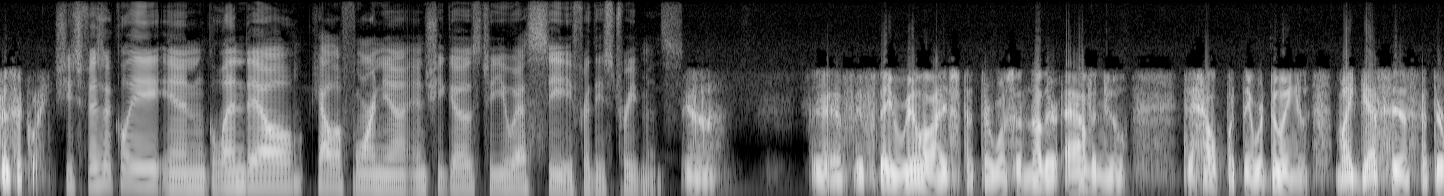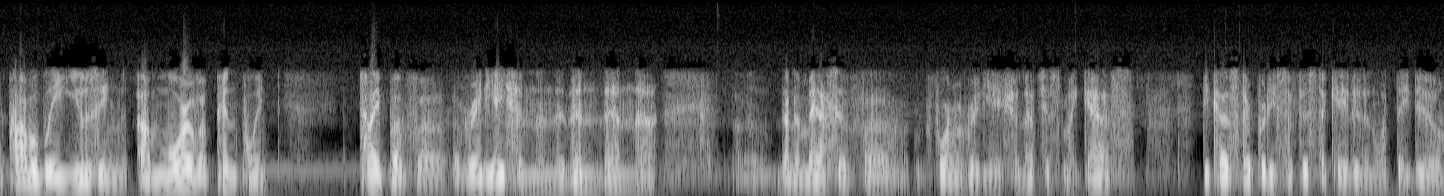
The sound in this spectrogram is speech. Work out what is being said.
physically? She's physically in Glendale, California, and she goes to USC for these treatments. Yeah. If if they realized that there was another avenue to help what they were doing, and my guess is that they're probably using a more of a pinpoint type of, uh, of radiation than than than uh, uh, than a massive uh, form of radiation. That's just my guess, because they're pretty sophisticated in what they do.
